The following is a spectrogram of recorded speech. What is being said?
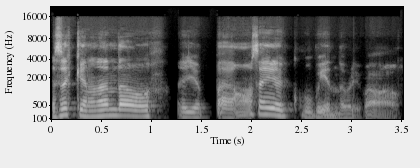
Eso es que no le han dado. Ellos, "Pa, vamos a ir abajo".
